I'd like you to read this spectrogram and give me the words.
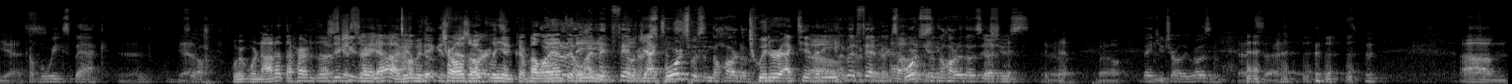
Yes. a couple weeks back. Yeah. So. We're, we're not at the heart of those issues say, right now. I mean, big with Charles Oakley and Carmelo Oh, no, no, Anthony, no, I and meant Phil FanRag Jackson's Sports was in the heart of Twitter activity. Oh, I meant Okay. FanRag Oh, Sports was in the heart of those issues. Okay. Well, Thank you, Charlie Rosen. that's. Uh, um,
